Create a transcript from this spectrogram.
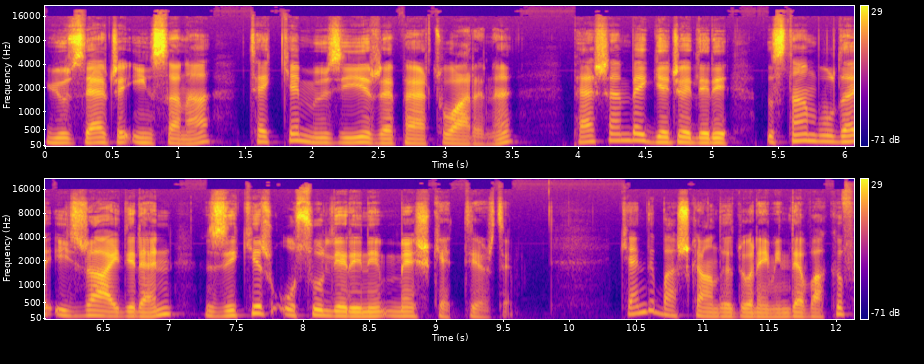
yüzlerce insana tekke müziği repertuarını, Perşembe geceleri İstanbul'da icra edilen zikir usullerini meşkettirdi. Kendi başkanlığı döneminde vakıf,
